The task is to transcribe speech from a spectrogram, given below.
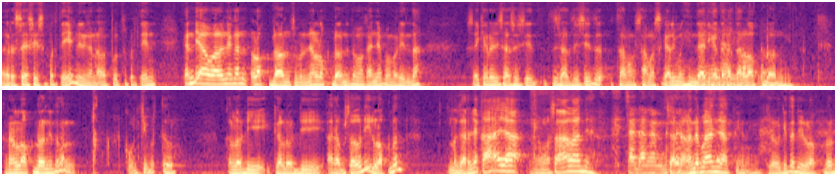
resesi seperti ini, dengan output seperti ini, kan di awalnya kan lockdown sebenarnya lockdown itu makanya pemerintah saya kira di satu sisi, di satu sisi itu sama, sama sekali menghindari kata-kata lockdown. lockdown gitu. Karena lockdown itu kan kunci betul. Kalau di kalau di Arab Saudi lockdown negaranya kaya, nggak masalah dia. Cadangan. Cadangannya banyak ini. Kalau kita di lockdown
